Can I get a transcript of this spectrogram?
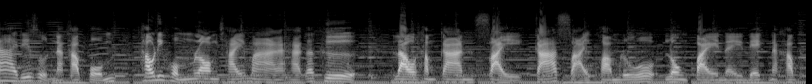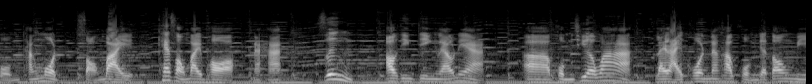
ง่ายที่สุดนะครับผม เท่าที่ผมลองใช้มานะคะก็คือ เราทำการใส่การ์ดสายความรู้ลงไปในเด็กนะครับผมทั้งหมด 2 ใบ แค่ 2 ใบพอนะฮะซึ่งเอาจริง ๆ แล้วเนี่ยผมเชื่อว่าหลายๆ คนนะครับผมจะต้องมี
